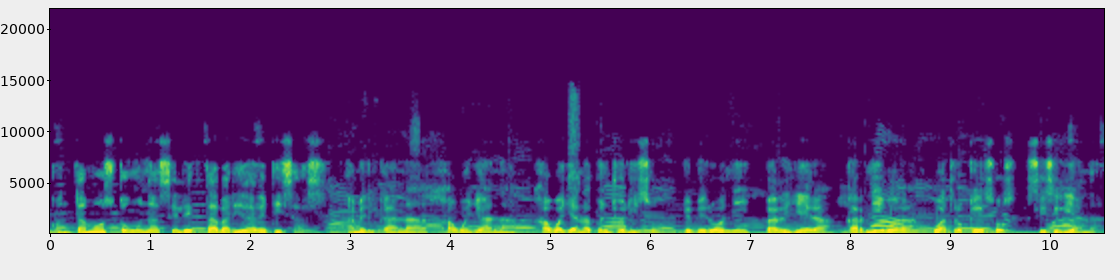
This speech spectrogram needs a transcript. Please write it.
Contamos con una selecta variedad de pizzas. Americana, hawaiana, hawaiana con chorizo, pepperoni, parrillera, carnívora, cuatro quesos, siciliana.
